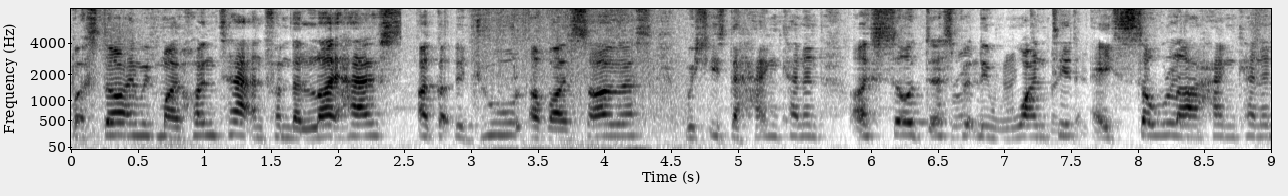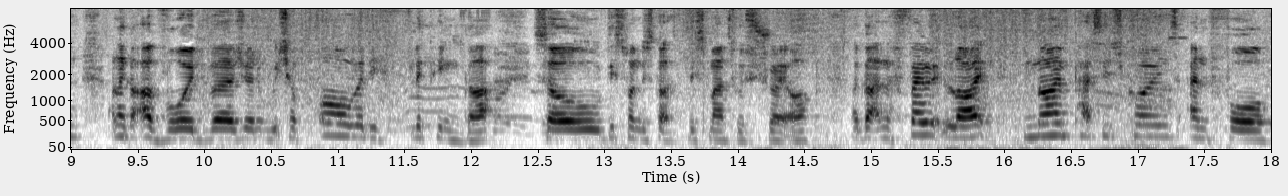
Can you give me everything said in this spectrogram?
But starting with my hunter and from the lighthouse, I got the Jewel of Osiris, which is the hand cannon. I so desperately wanted a solar hand cannon and I got a void version, which I've already flipping got. So this one just got dismantled straight up. I got an etheric light, 9 passage coins and 4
